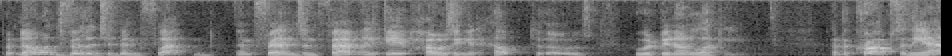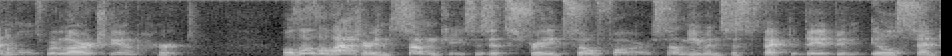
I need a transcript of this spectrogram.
but no one's village had been flattened, and friends and family gave housing and help to those who had been unlucky, and the crops and the animals were largely unhurt. Although the latter in some cases had strayed so far, some humans suspected they had been ill sent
